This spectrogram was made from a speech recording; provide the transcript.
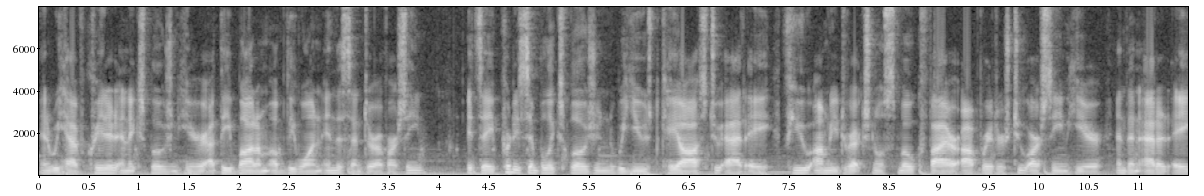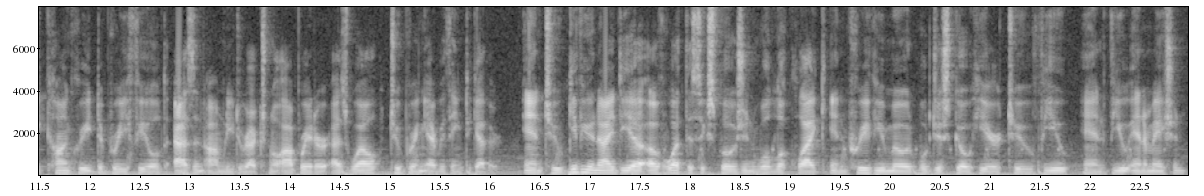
and we have created an explosion here at the bottom of the one in the center of our scene. It's a pretty simple explosion. We used KHAOS to add a few omnidirectional smoke fire operators to our scene here, and then added a concrete debris field as an omnidirectional operator as well to bring everything together. And to give you an idea of what this explosion will look like in preview mode, we'll just go here to view and view animation.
